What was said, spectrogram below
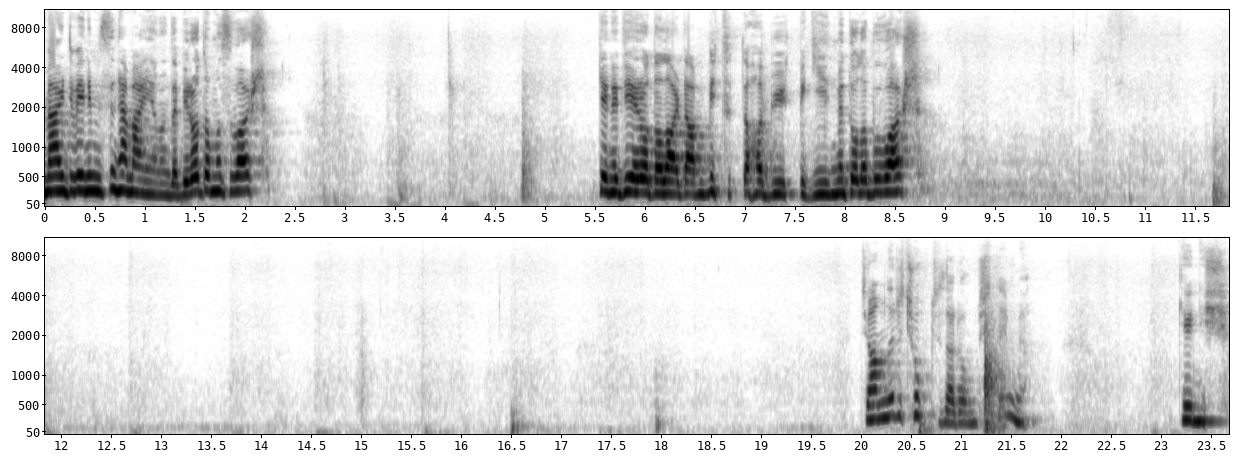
Merdivenimizin hemen yanında bir odamız var. Gene diğer odalardan bir tık daha büyük bir giyinme dolabı var. Camları çok güzel olmuş değil mi? Geniş.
